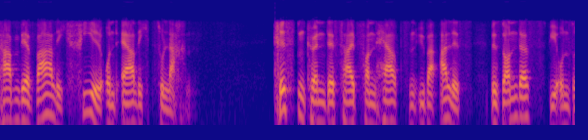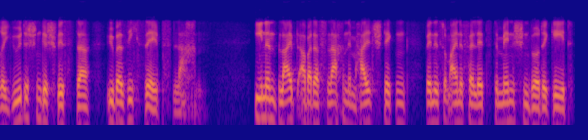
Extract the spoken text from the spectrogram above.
haben wir wahrlich viel und ehrlich zu lachen. Christen können deshalb von Herzen über alles, besonders wie unsere jüdischen Geschwister, über sich selbst lachen. Ihnen bleibt aber das Lachen im Hals stecken, wenn es um eine verletzte Menschenwürde geht,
